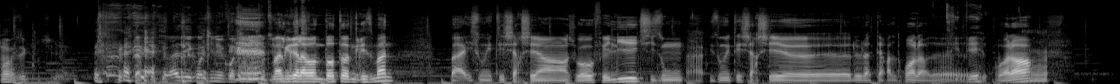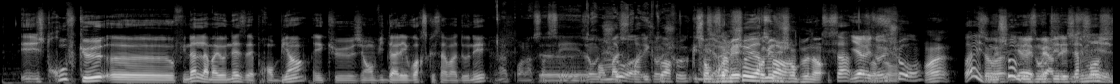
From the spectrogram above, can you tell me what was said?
Non, vas-y, continue. Vas-y, continue, continue. continue. malgré la vente d'Antoine Griezmann, bah, ils ont été chercher un Joao Félix, ils ont, ils ont été chercher euh, le latéral droit là. euh, voilà. Et je trouve que euh, au final la mayonnaise elle prend bien et que j'ai envie d'aller voir ce que ça va donner. Ah, pour l'instant, Euh, c'est ils ont 3 eu matchs, chaud, 3 hein, ils ont eu victoires. Ils sont premiers, soir, du hein. championnat. C'est ça. Hier, ils ont eu chaud. hein. Ouais. Ils ont eu chaud, mais ils ont été les chercher.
